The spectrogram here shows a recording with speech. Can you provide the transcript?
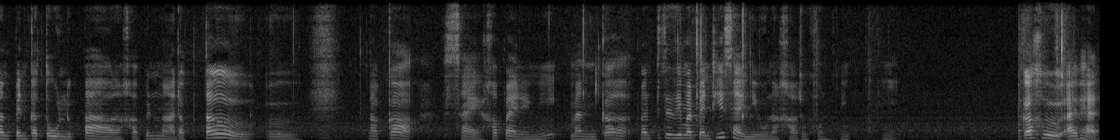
มันเป็นการ์ตูนหรือเปล่านะคะ เป็นหมาด็อกเตอร์เออแล้วก็ใส่เข้าไปในนี้ มันก็มันจริงๆมันเป็นที่ใส่นิ้วนะคะทุกคนนี่ก็คือ iPad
